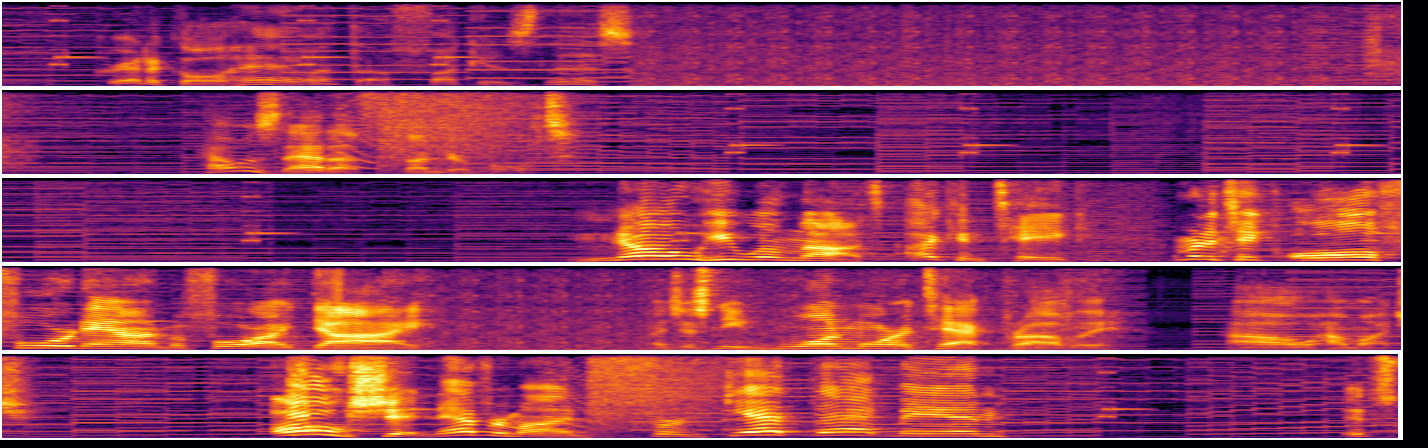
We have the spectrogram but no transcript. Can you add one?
Critical. Hey, what the fuck is this? How is that a thunderbolt? No, he will not. I can take... I'm going to take all four down before I die. I just need one more attack, probably. How, how much? Oh, shit, never mind. Forget that, man. It's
